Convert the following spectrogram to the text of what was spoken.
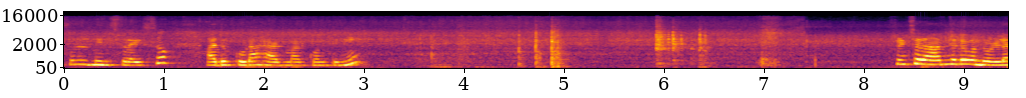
ಫುಲ್ ಮಿಲ್ಸ್ ರೈಸು ಅದು ಕೂಡ ಆ್ಯಡ್ ಮಾಡ್ಕೊತೀನಿ. ಫ್ರೆಂಡ್ಸ್ ಅದಾದಮೇಲೆ ಒಂದು ಒಳ್ಳೆ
